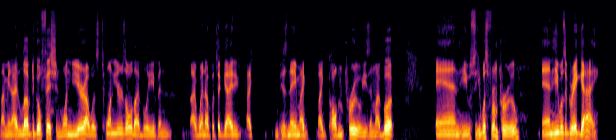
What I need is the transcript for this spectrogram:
I mean, I love to go fishing. One year I was 20 years old, I believe, and I went up with a guy. I, his name, I, I called him Peru. He's in my book and he was he was from Peru, and he was a great guy,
